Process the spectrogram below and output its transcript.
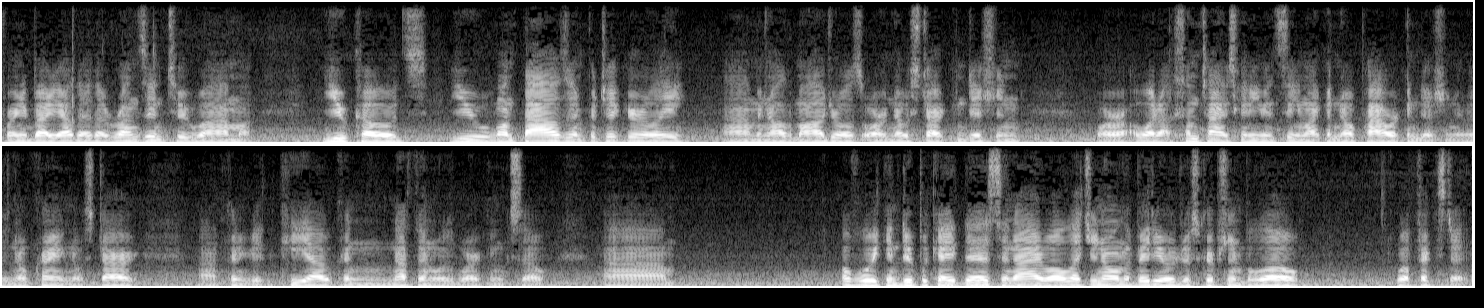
for anybody out there that runs into um, U codes, U1000 particularly, um, in all the modules, or no start condition or what sometimes can even seem like a no power condition. There was no crank, no start, uh, couldn't get the key out, couldn't, nothing was working. So um, hopefully we can duplicate this and I will let you know in the video description below what fixed it.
